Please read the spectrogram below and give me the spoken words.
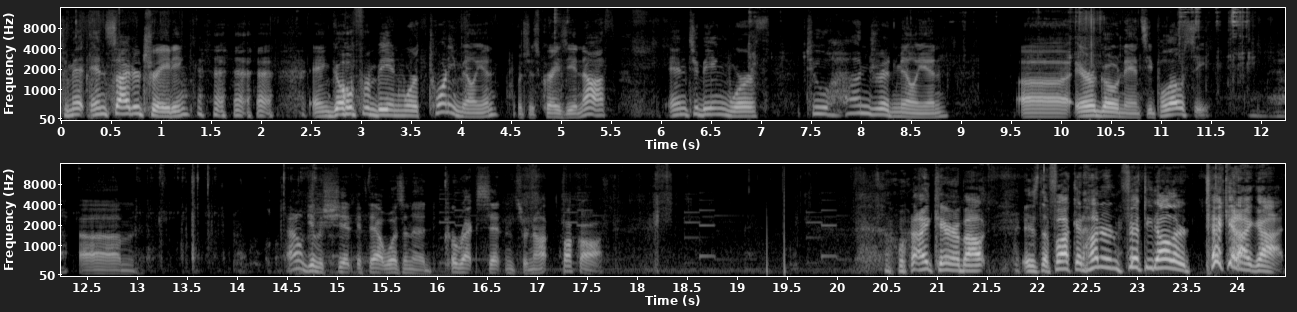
commit insider trading and go from being worth 20 million, which is crazy enough, into being worth 200 million, uh, ergo Nancy Pelosi. Um, I don't give a shit if that wasn't a correct sentence or not. Fuck off. what I care about is the fucking $150 ticket I got.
